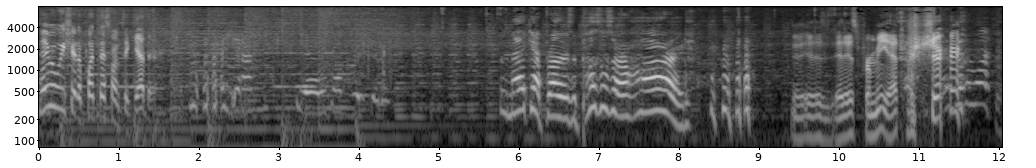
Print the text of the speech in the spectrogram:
Maybe we should have put this one together. yeah. Yeah, we probably should have. The Madcap Brothers, the puzzles are hard. It is, it is for me, that's for sure. Never watch it.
